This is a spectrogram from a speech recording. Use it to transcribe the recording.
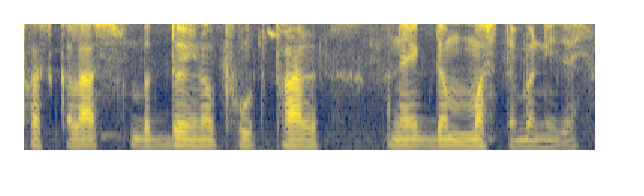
ફર્સ્ટ ક્લાસ બધો એનો ફૂટફાલ અને એકદમ મસ્ત બની જાય.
